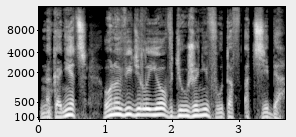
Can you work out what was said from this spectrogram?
Наконец он увидел ее в дюжине футов от себя.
